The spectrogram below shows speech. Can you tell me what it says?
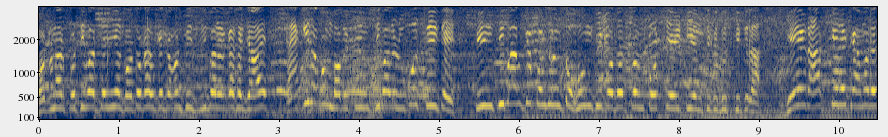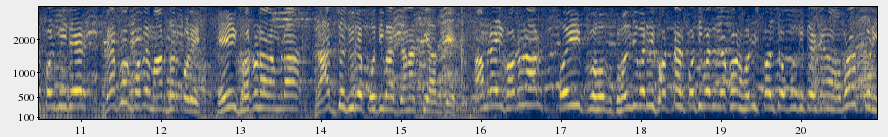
ঘটনার প্রতিবাদ জানিয়ে গতকালকে যখন প্রিন্সিপালের কাছে যায়, একই রকমভাবে প্রিন্সিপালের উপস্থিতিতে প্রিন্সিপালকে পর্যন্ত হুমকি প্রদর্শন করছে এই টিএমসিপি দুষ্কৃতীরা। গেট আটকে রেখে আমাদের কর্মীদের ব্যাপকভাবে মারধর করে এই ঘটনার আমরা রাজ্য জুড়ে প্রতিবাদ জানাচ্ছি আজকে। আমরা এই ঘটনার ওই হলদিবাড়ির ঘটনার প্রতিবাদে যখন হরিশপাল চৌপতিতে এখানে অবরোধ করি,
